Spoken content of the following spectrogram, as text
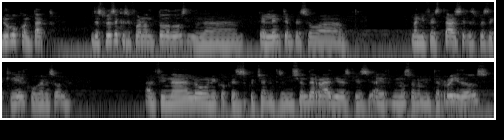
hubo contacto. Después de que se fueron todos, el ente empezó a manifestarse después de que él jugara solo. Al final lo único que se escucha en la transmisión de radio es que hay no solamente ruidos,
